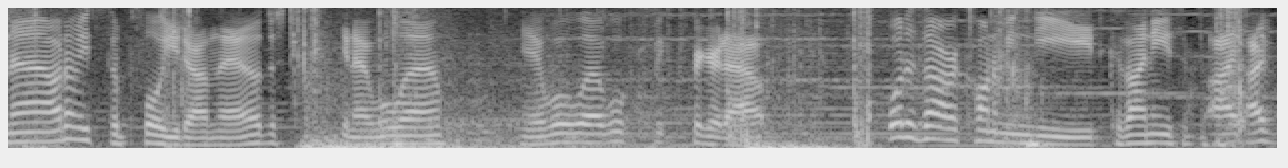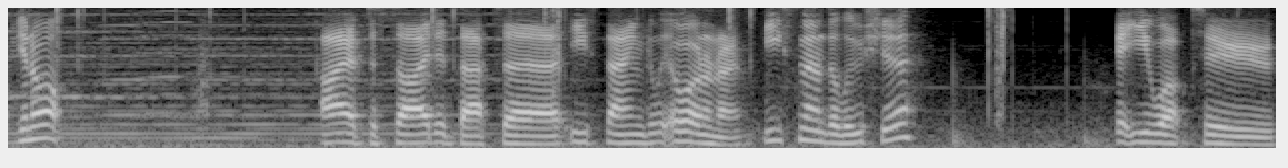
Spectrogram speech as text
No, I don't need to deploy you down there. I'll just, you know, we'll... Uh, yeah, we'll uh, we'll figure it out. What does our economy need? Because I need to... I, I've... You know what? I have decided that uh, East Anglia... Oh, no, no. Eastern Andalusia. Get you up to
